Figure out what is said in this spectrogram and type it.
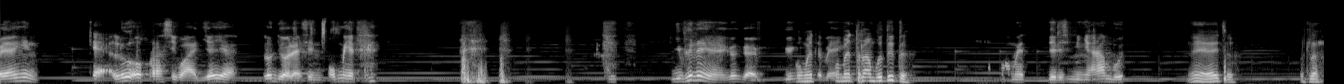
Bayangin, kayak lu operasi wajah ya, lu diolesin pomade. Gimana ya? Gue gak, gue Pomade, pomade rambut itu. pomade jadi minyak rambut Iya itu. Betul.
